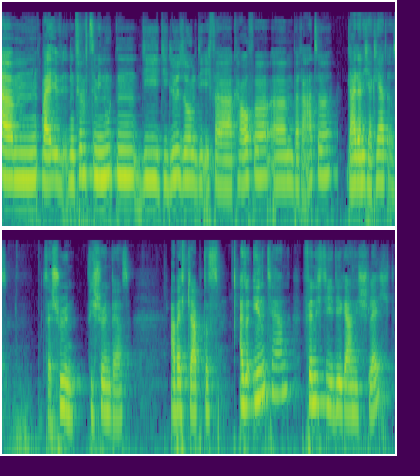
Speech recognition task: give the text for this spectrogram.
Ähm, weil in 15 Minuten die, die Lösung, die ich verkaufe, ähm, berate, leider nicht erklärt ist. Sehr schön. Wie schön wär's. Aber ich glaube, dass, also intern finde ich die Idee gar nicht schlecht.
